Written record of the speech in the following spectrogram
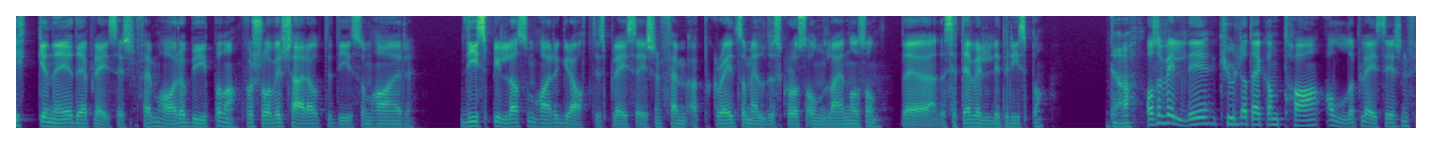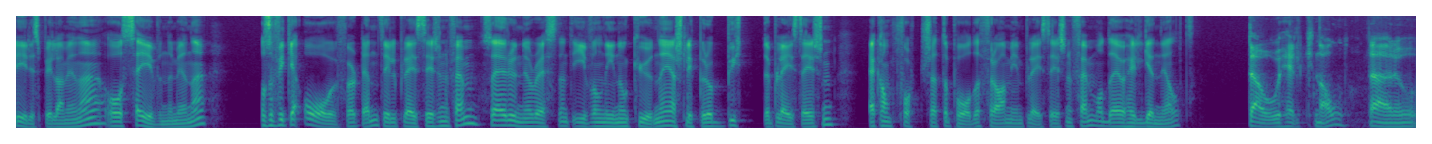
dykke ned i det PlayStation 5 har å by på, da. For så vidt shout-out til de som har De spilla som har gratis PlayStation 5 upgrade, som Elder Scrolls Online og sånn. Det, det setter jeg veldig pris på. Ja, Også veldig kult at jeg kan ta alle PlayStation 4-spillene mine og savene mine, og så fikk jeg overført dem til PlayStation 5, så jeg runder jo Resident Evil Nino Kuni. Jeg slipper å bytte PlayStation. Jeg kan fortsette på det fra min PlayStation 5, og det er jo helt genialt. Det er jo helt knall. Det er jo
